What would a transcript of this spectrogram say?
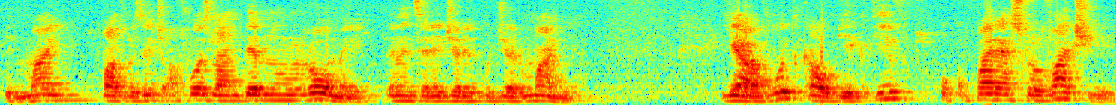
din mai 40 a fost la îndemnul Romei în înțelegere cu Germania. Ea a avut ca obiectiv ocuparea Slovaciei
